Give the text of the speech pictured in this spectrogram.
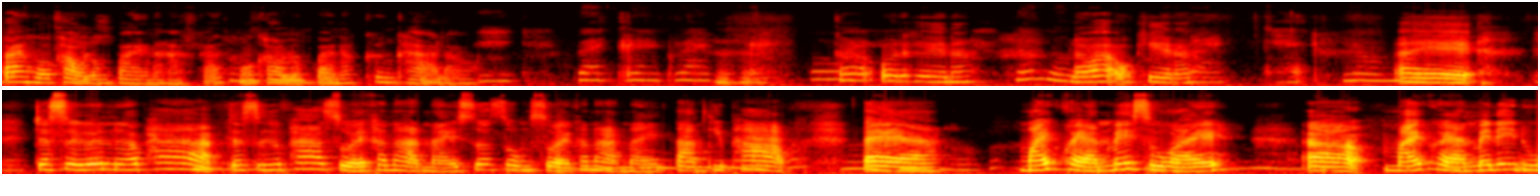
ใต้หัวเข่าลงไปนะคะใต้หัวเข่าลงไปนะครึ่งขาเราอือฮึก็โอเคนะ แล้วว่าโอเคนะไอ จะซื้อเนื้อผ้าจะซื้อผ้าสวยขนาดไหน เสื้อทรงสวยขนาดไหนตามที่ภาพ แต่ไม้แขวนไม่สวยเอ่อไม้แขวนไม่ได้ดู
